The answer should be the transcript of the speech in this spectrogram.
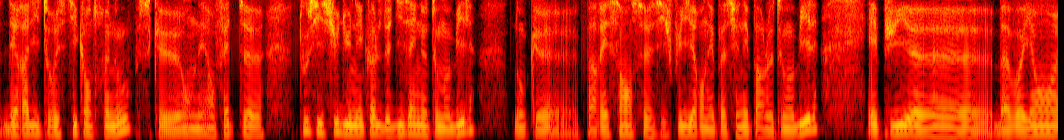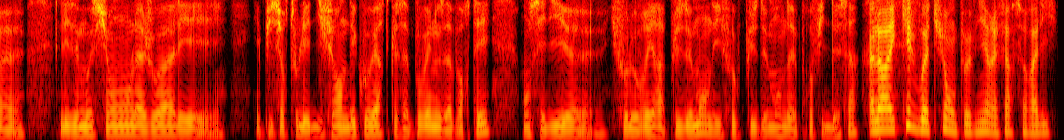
des rallyes touristiques entre nous, parce qu'on est en fait tous issus d'une école de design automobile. Donc par essence, si je puis dire, on est passionné par l'automobile. Et puis, bah, voyant les émotions, la joie, les... et puis surtout les différentes découvertes que ça pouvait nous apporter, on s'est dit, euh, il faut l'ouvrir à plus de monde et il faut que plus de monde profite de ça. Alors avec quelle voiture on peut venir et faire ce rallye?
